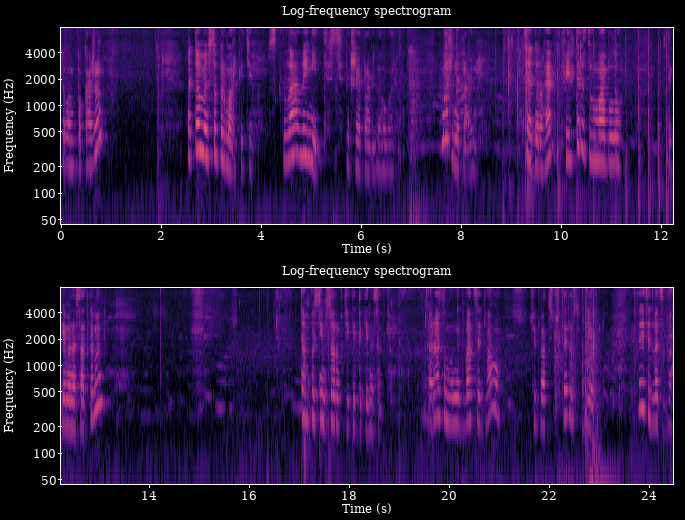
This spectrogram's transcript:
То вам покажу. А то ми в супермаркеті. Склавенітесь, якщо я правильно говорю. Може, неправильно. Це дороге. Фільтр з двома було з такими насадками. Там по 7,40 тільки такі насадки. А разом вони 22 чи 24 євро. Здається, 22.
